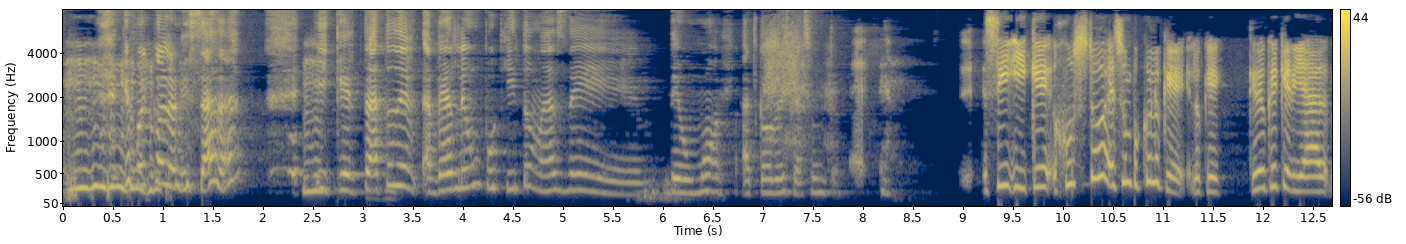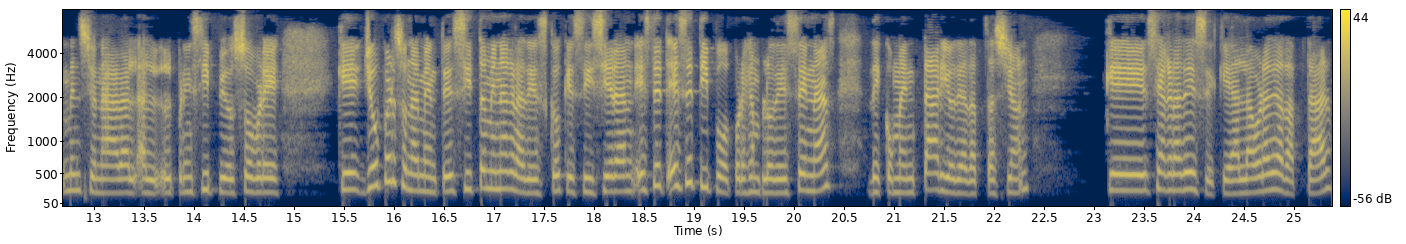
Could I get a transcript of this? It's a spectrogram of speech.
que fue colonizada y que trato de verle un poquito más de, de humor a todo este asunto. Eh, Sí, y que justo es un poco lo que, lo que creo que quería mencionar al, al, principio sobre que yo personalmente sí también agradezco que se hicieran este, ese tipo, por ejemplo, de escenas de comentario, de adaptación, que se agradece que a la hora de adaptar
